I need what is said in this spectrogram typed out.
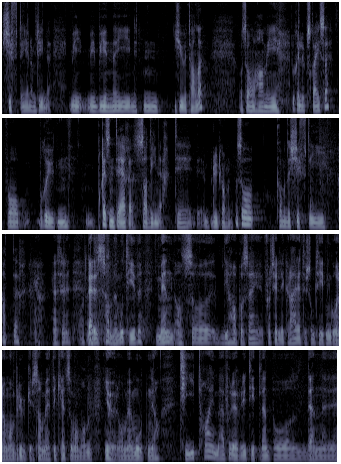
skifter gjennom tidene. Vi, vi begynner i 1920-tallet. Og så har vi bryllupsreise, hvor bruden presenterer sardiner til brudgommen. Og så kommer det skifte i hatter. Ja. Jeg ser det. Det er det samme motivet, men altså, de har på seg forskjellige klær ettersom tiden går. og man bruker samme etikett, så må man gjøre om moten, ja. Tea Time er for øvrig tittelen på den eh,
